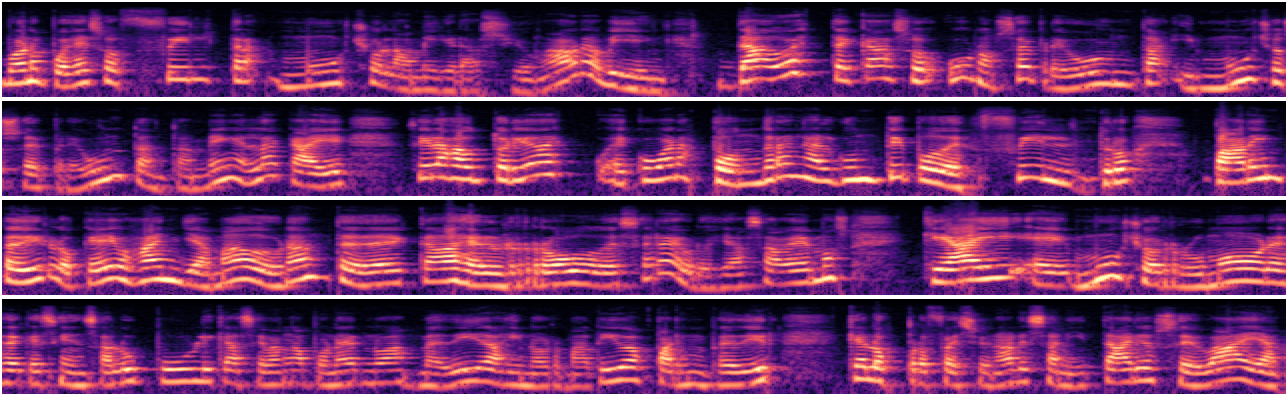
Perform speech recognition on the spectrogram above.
bueno, pues eso filtra mucho la migración. Ahora bien, dado este caso, uno se pregunta y muchos se preguntan también en la calle si las autoridades eh, cubanas pondrán algún tipo de filtro para impedir lo que ellos han llamado durante décadas el robo de cerebros. Ya sabemos que hay eh, muchos rumores de que si en salud pública se van a poner nuevas medidas y normativas para impedir que los profesionales sanitarios se vayan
